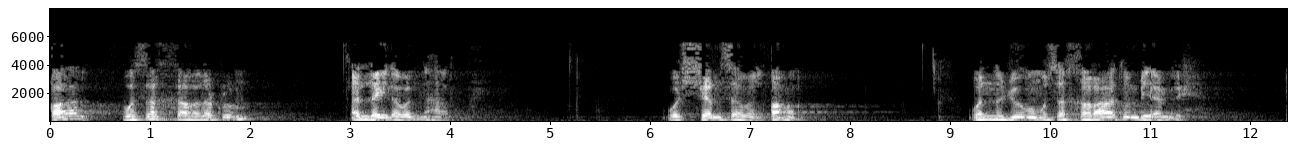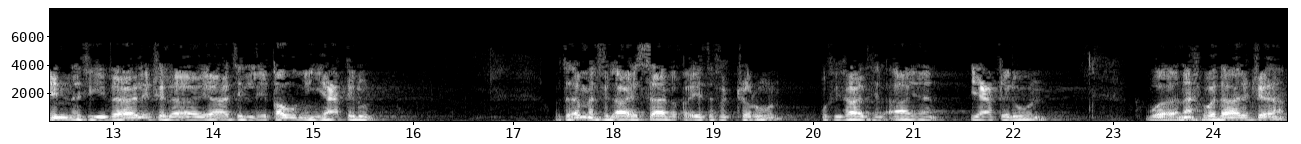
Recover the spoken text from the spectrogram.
قال وسخر لكم الليل والنهار والشمس والقمر والنجوم مسخرات بأمره. إن في ذلك لآيات لقوم يعقلون. وتأمل في الآية السابقة يتفكرون وفي هذه الآية يعقلون. ونحو ذلك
